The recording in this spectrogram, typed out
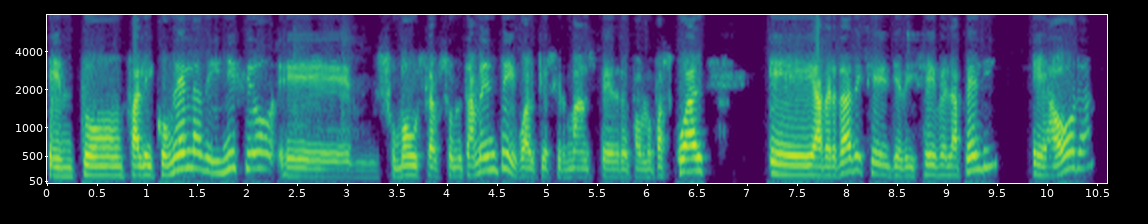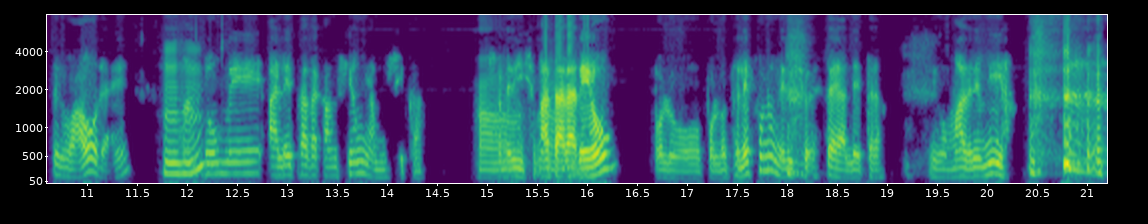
Entón, falei con ela de inicio, eh, sumouse absolutamente, igual que os irmáns Pedro e Pablo Pascual, e eh, a verdade é que lle deixei ver a peli, e ahora, pero ahora, eh, uh -huh. mandoume a letra da canción e a música. Ah, o sea, me ah, dixo, matarareou ah. polo, polo teléfono e me dixo, esta é a letra. Digo, madre mía.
